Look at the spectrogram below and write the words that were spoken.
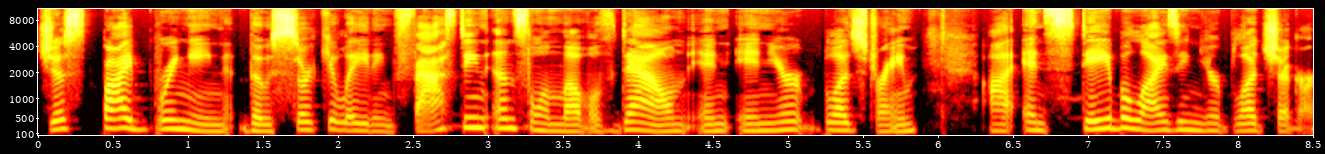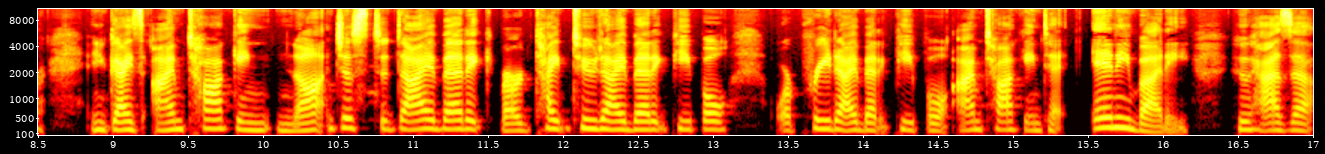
just by bringing those circulating fasting insulin levels down in, in your bloodstream uh, and stabilizing your blood sugar. And you guys, I'm talking not just to diabetic or type 2 diabetic people or pre diabetic people, I'm talking to anybody who has a,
